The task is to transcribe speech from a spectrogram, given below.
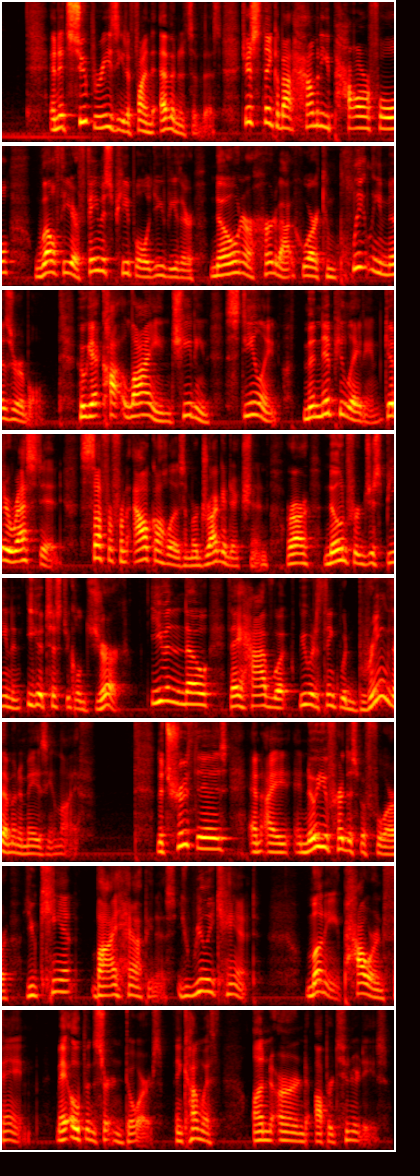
And it's super easy to find the evidence of this. Just think about how many powerful, wealthy, or famous people you've either known or heard about who are completely miserable who get caught lying, cheating, stealing, manipulating, get arrested, suffer from alcoholism or drug addiction, or are known for just being an egotistical jerk, even though they have what we would think would bring them an amazing life. The truth is, and I know you've heard this before, you can't buy happiness. You really can't. Money, power, and fame may open certain doors and come with unearned opportunities.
